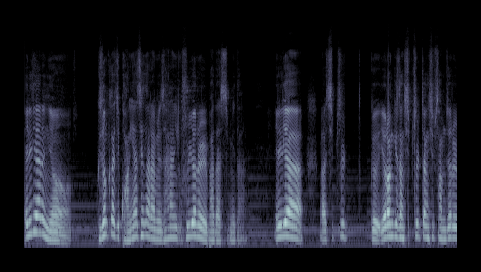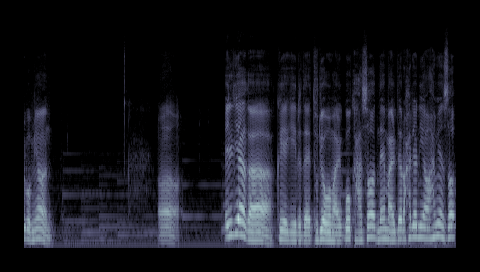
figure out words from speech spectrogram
엘리야는요 그 전까지 광야 생활하면서 하나님 훈련을 받았습니다. 엘리야 17 그 열왕기상 17장 13절을 보면 어 엘리야가 그에게 이르되 두려워 말고 가서 내 말대로 하려니여 하면서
